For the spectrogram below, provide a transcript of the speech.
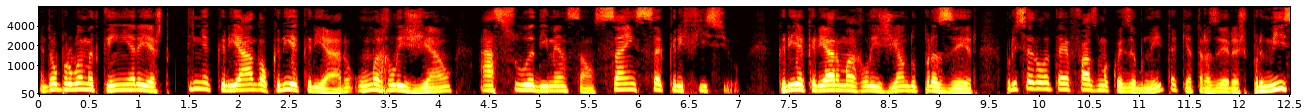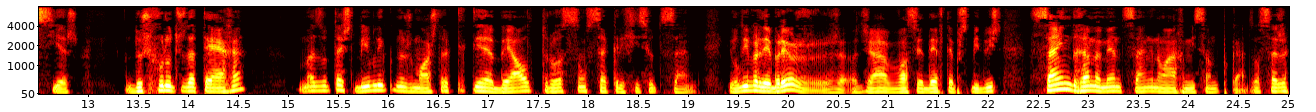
Então o problema de Caim era este, que tinha criado ou queria criar uma religião à sua dimensão, sem sacrifício. Queria criar uma religião do prazer. Por isso ele até faz uma coisa bonita, que é trazer as primícias dos frutos da terra, mas o texto bíblico nos mostra que Abel trouxe um sacrifício de sangue. E o livro de Hebreus, já, você deve ter percebido isto, sem derramamento de sangue não há remissão de pecados. Ou seja,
